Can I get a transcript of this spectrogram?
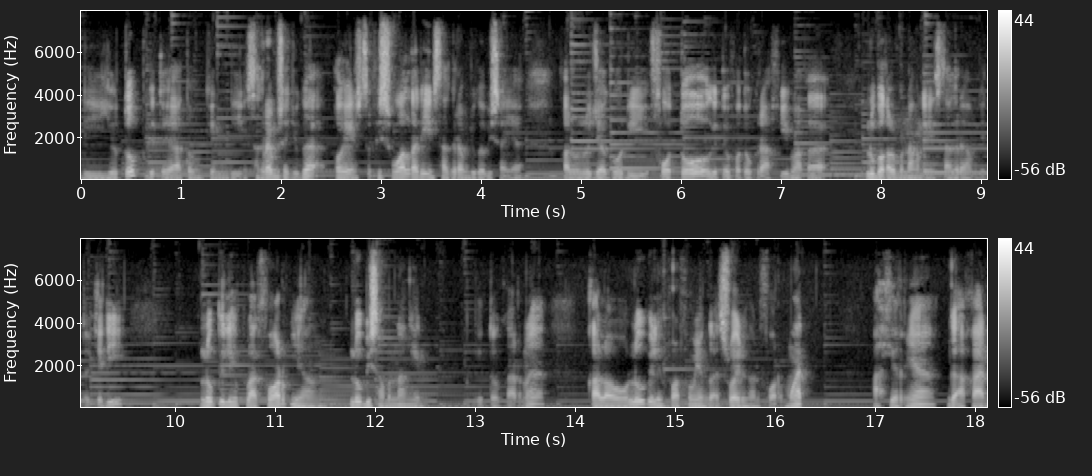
di YouTube gitu ya atau mungkin di Instagram bisa juga. Oh ya visual tadi Instagram juga bisa ya. Kalau lu jago di foto gitu fotografi maka lu bakal menang di Instagram gitu. Jadi lu pilih platform yang lu bisa menangin gitu. Karena kalau lu pilih platform yang gak sesuai dengan format akhirnya nggak akan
